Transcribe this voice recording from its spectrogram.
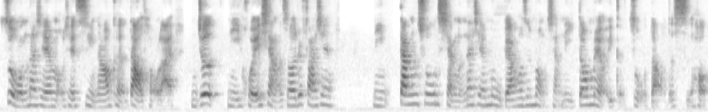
做那些某些事情，然后可能到头来，你就你回想的时候，就发现你当初想的那些目标或是梦想，你都没有一个做到的时候，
